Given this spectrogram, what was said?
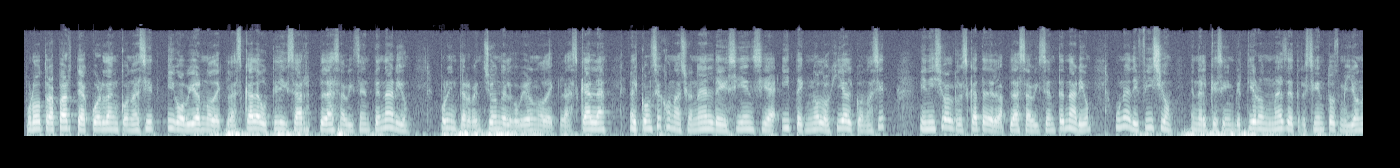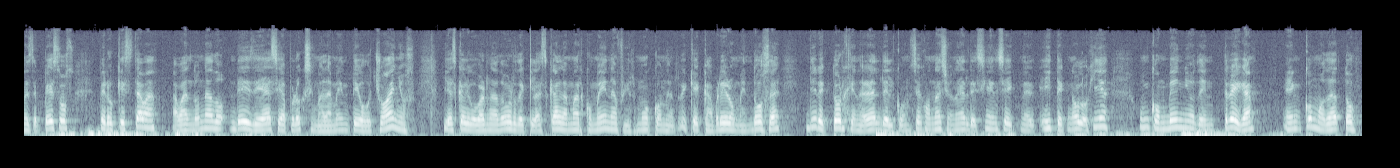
Por otra parte, acuerdan con ACID y gobierno de Tlaxcala utilizar Plaza Bicentenario. Por intervención del gobierno de Tlaxcala, el Consejo Nacional de Ciencia y Tecnología, el CONACIT, inició el rescate de la Plaza Bicentenario, un edificio en el que se invirtieron más de 300 millones de pesos, pero que estaba abandonado desde hace aproximadamente ocho años. Y es que el gobernador de Tlaxcala, Marco Mena, firmó con Enrique Cabrero Mendoza, director general del Consejo Nacional de Ciencia y Tecnología, un convenio de entrega en comodato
